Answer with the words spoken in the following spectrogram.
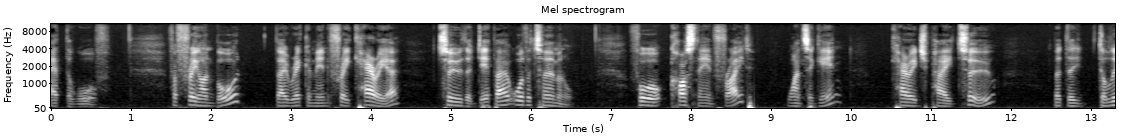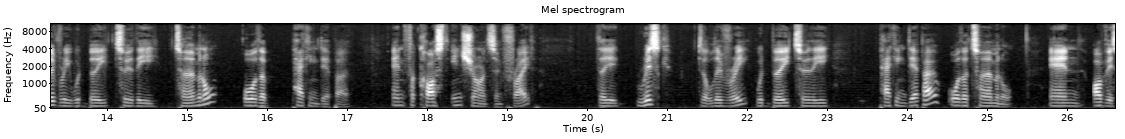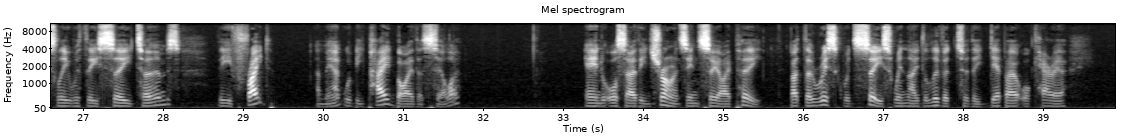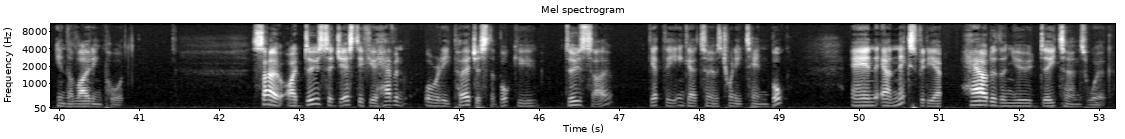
at the wharf. For free on board, they recommend free carrier to the depot or the terminal. For cost and freight, once again, carriage paid to, but the delivery would be to the terminal or the packing depot. And for cost, insurance and freight, the risk delivery would be to the packing depot or the terminal. And obviously with these C terms, the freight amount would be paid by the seller and also the insurance in CIP, but the risk would cease when they delivered to the depot or carrier in the loading port. So I do suggest if you haven't already purchased the book, you do so. Get the Incoterms 2010 book. And our next video, how do the new D terms work?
